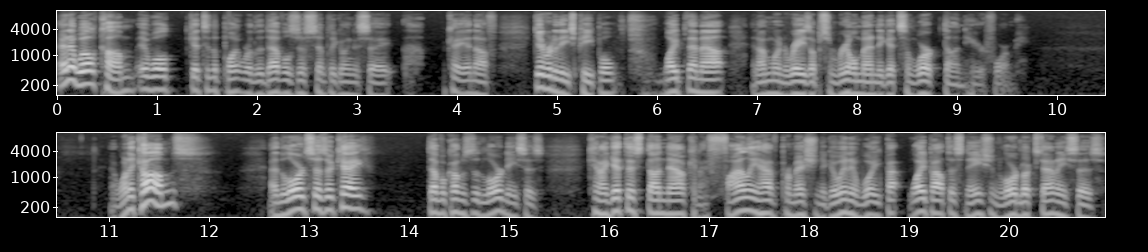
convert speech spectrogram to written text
And it will come. It will get to the point where the devil's just simply going to say, okay, enough. Get rid of these people, wipe them out, and I'm going to raise up some real men to get some work done here for me. And when it comes, and the Lord says, okay, devil comes to the Lord and he says, can I get this done now? Can I finally have permission to go in and wipe out, wipe out this nation? The Lord looks down and he says,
